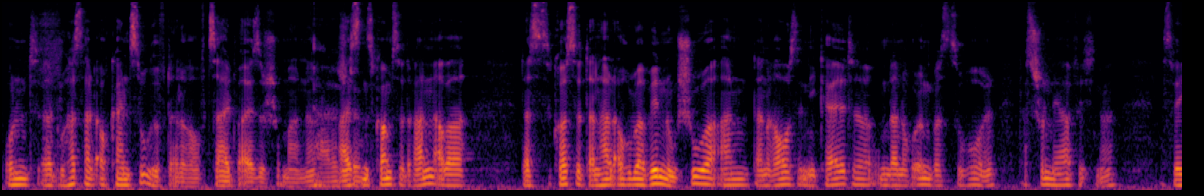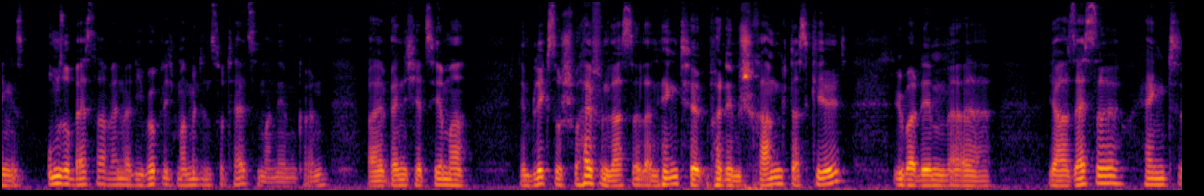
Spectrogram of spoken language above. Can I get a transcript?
Und äh, du hast halt auch keinen Zugriff darauf, zeitweise schon mal. Ne? Ja, Meistens stimmt. kommst du dran, aber das kostet dann halt auch Überwindung. Schuhe an, dann raus in die Kälte, um dann noch irgendwas zu holen. Das ist schon nervig, ne? Deswegen ist umso besser, wenn wir die wirklich mal mit ins Hotelzimmer nehmen können. Weil wenn ich jetzt hier mal den Blick so schweifen lasse, dann hängt hier über dem Schrank das Kilt, über dem äh, ja, Sessel hängt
